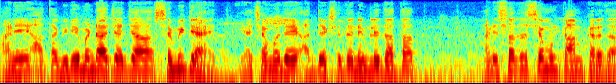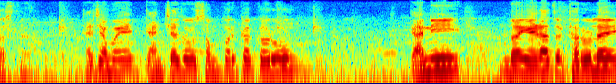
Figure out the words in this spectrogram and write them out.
आणि आता विधिमंडळाच्या ज्या समित्या आहेत याच्यामध्ये अध्यक्ष ते नेमले जातात आणि सदस्य म्हणून काम करायचं असतं. त्याच्यामुळे त्यांच्याजवळ संपर्क करून त्यांनी न येण्याचं ठरवलं आहे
